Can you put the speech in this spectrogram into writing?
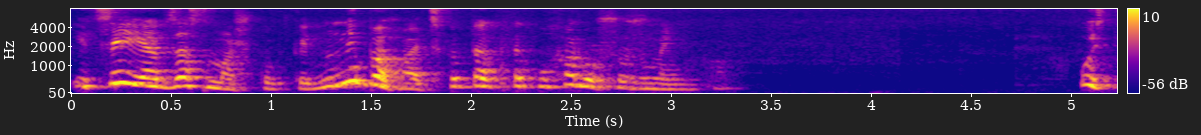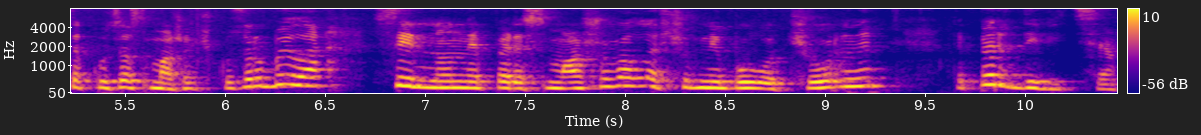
І це я в засмажку вкину. Не багатько, так, таку хорошу жменьку. Ось таку засмажечку зробила, сильно не пересмажувала, щоб не було чорне. Тепер дивіться.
